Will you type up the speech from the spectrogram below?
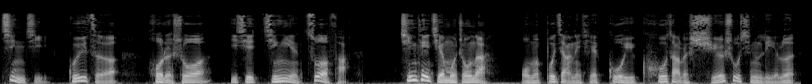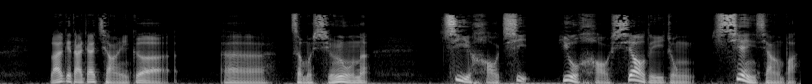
禁忌、规则，或者说一些经验做法。今天节目中呢，我们不讲那些过于枯燥的学术性理论，来给大家讲一个，呃，怎么形容呢？既好气又好笑的一种现象吧。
